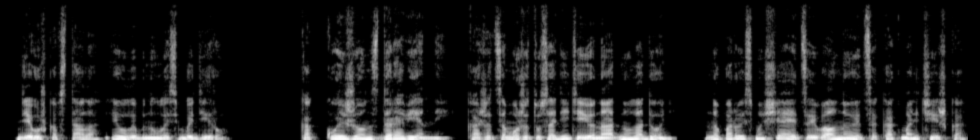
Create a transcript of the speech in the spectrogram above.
– девушка встала и улыбнулась Бадиру. Какой же он здоровенный! Кажется, может усадить ее на одну ладонь, но порой смущается и волнуется, как мальчишка.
